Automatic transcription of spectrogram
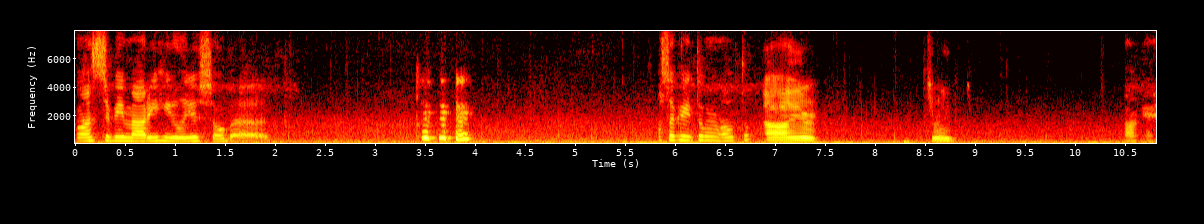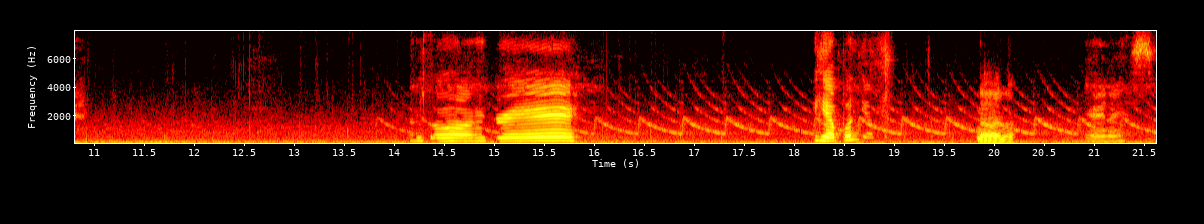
Wants to be Matty Healy so bad. Asa kayo itong auto? Ah, here. Straight. Okay. I'm so hungry. Yapon? Na ano. Very nice.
